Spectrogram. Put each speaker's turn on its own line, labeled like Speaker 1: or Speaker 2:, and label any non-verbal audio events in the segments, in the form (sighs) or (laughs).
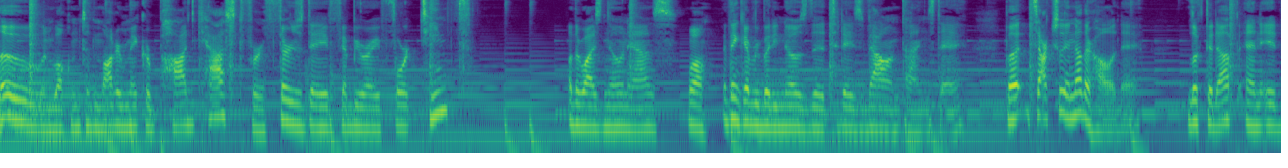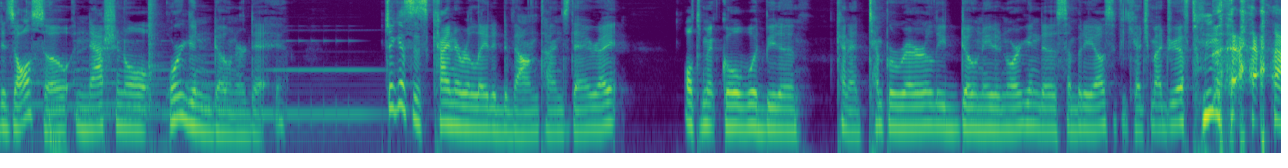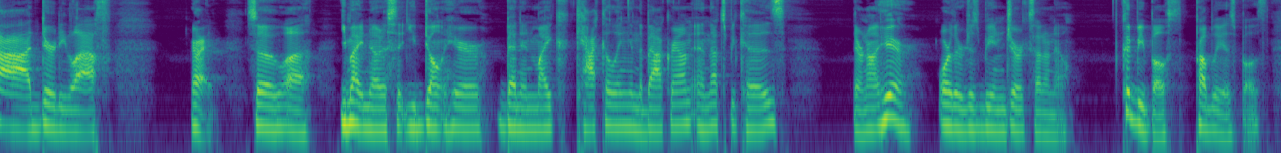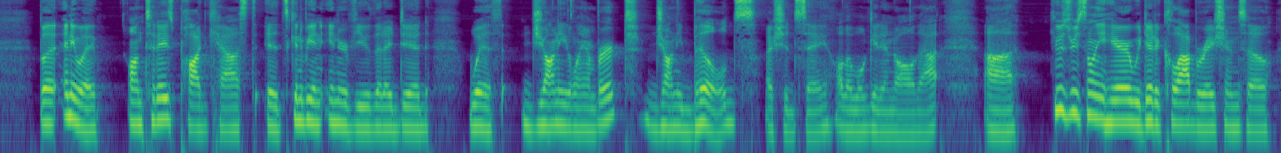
Speaker 1: Hello, and welcome to the Modern Maker podcast for Thursday, February 14th, otherwise known as, well, I think everybody knows that today's Valentine's Day, but it's actually another holiday. Looked it up, and it is also National Organ Donor Day, which I guess is kind of related to Valentine's Day, right? Ultimate goal would be to kind of temporarily donate an organ to somebody else, if you catch my drift. (laughs) Dirty laugh. All right, so, uh, you might notice that you don't hear Ben and Mike cackling in the background, and that's because they're not here, or they're just being jerks. I don't know. Could be both. Probably is both. But anyway, on today's podcast, it's going to be an interview that I did with Jonny Lambert, Jonny Builds, I should say, although we'll get into all that. Uh, he was recently here. We did a collaboration, so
